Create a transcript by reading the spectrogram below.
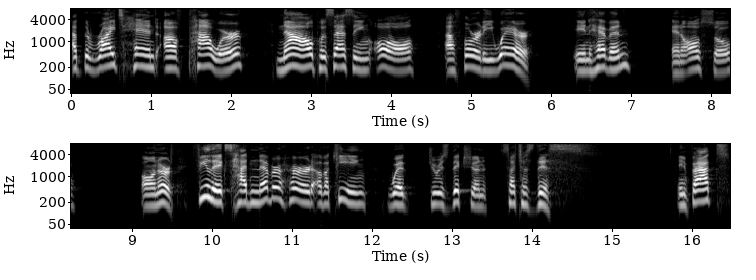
at the right hand of power, now possessing all authority. Where? In heaven and also on earth. Felix had never heard of a king with jurisdiction such as this. In fact,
